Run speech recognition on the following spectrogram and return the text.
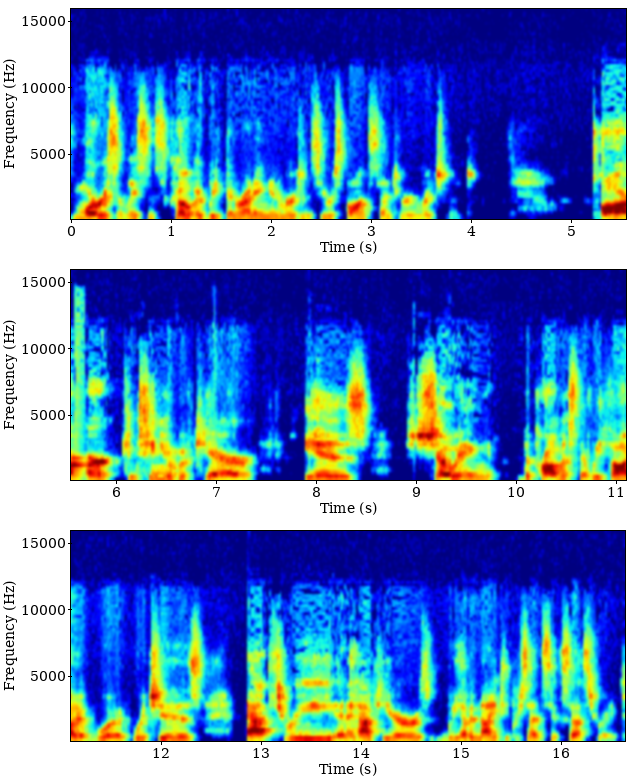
more recently since COVID, we've been running an emergency response center in Richmond. Our continuum of care is showing the promise that we thought it would, which is at three and a half years, we have a 90% success rate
